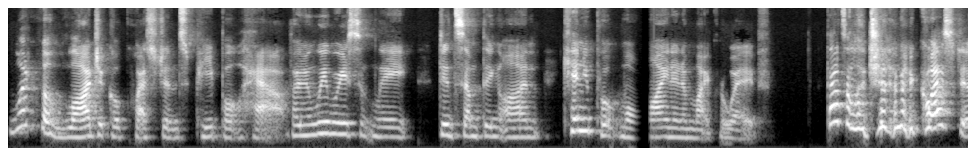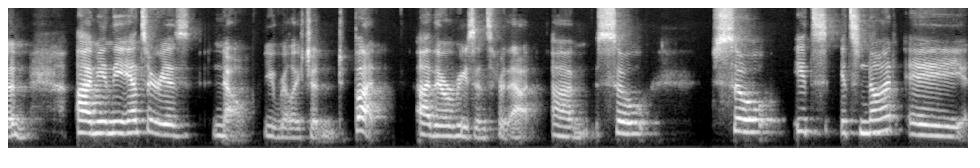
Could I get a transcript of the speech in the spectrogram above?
what are the logical questions people have? I mean, we recently did something on can you put wine in a microwave? That's a legitimate question. I mean, the answer is no, you really shouldn't. But uh, there are reasons for that. Um, so So it's it's not a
